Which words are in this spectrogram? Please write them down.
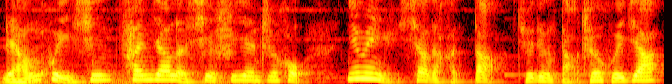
梁慧欣参加了谢师宴之后，因为雨下得很大，决定打车回家，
